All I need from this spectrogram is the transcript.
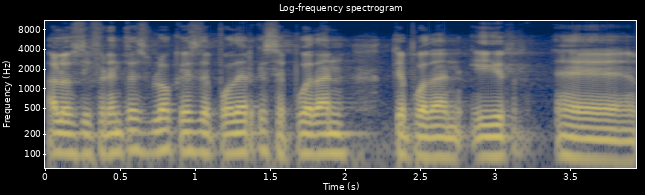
a los diferentes bloques de poder que se puedan, que puedan ir, eh,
